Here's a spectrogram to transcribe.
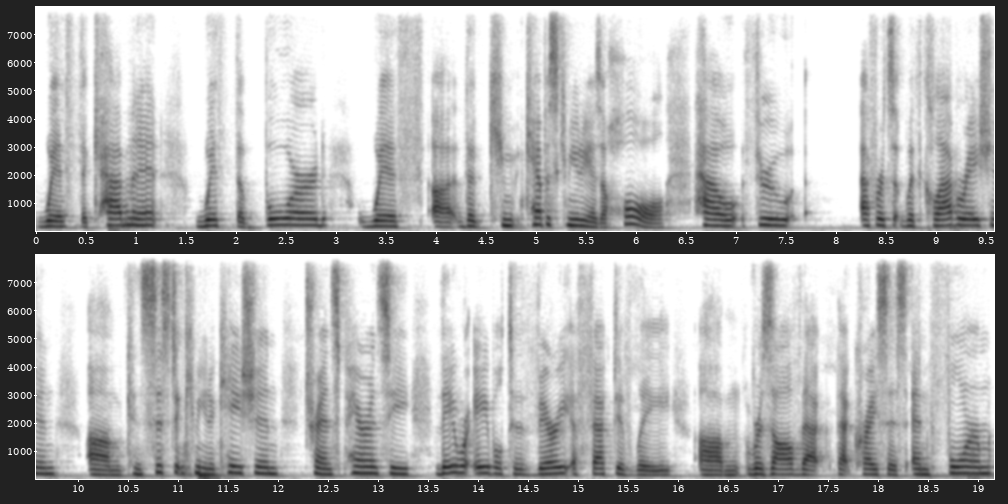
with the cabinet, with the board, with uh, the com- campus community as a whole, how through efforts with collaboration, um, consistent communication, transparency, they were able to very effectively um, resolve that that crisis and form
